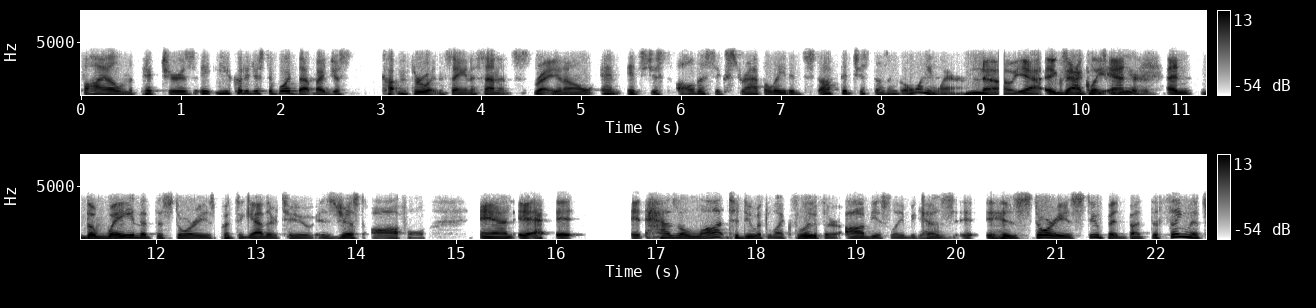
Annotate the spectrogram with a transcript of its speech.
file and the pictures, it, you could have just avoided that by just cutting through it and saying a sentence. Right. You know, and it's just all this extrapolated stuff that just doesn't go anywhere. No, yeah, exactly. It's and weird. and the way that the story is put together too is just awful. And it it it has a lot to do with Lex Luthor, obviously, because it, his story is stupid. But the thing that's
